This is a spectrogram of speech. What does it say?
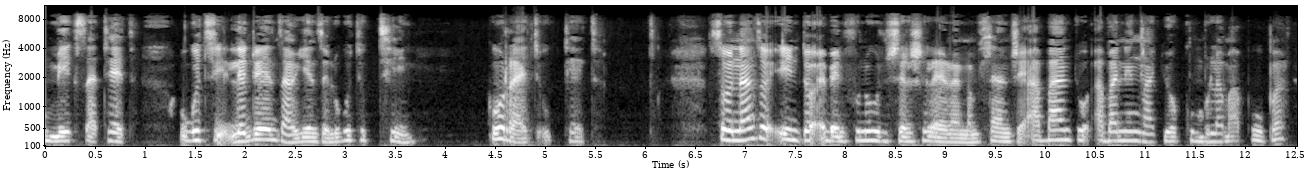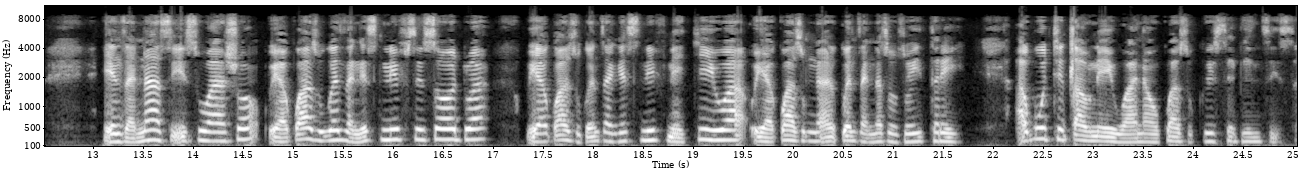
umixa thetha ukuthi le nto yenzayo yenzela ukuthi kuthini Kurayithi ukuthetha. So nantso into ebendifuna ukunisherishela yona namhlanje, abantu abanengxaki yokukhumbula amaphupha yenza nasi isiwasho. Uyakwazi ukwenza nge-sniff sisodwa, uyakwazi ukwenza nge-sniff netyiwa, uyakwazi ukwenza ngazo zoyi-three. Akuthi xa uneyi-one awukwazi ukuyisebenzisa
